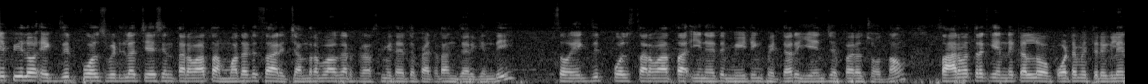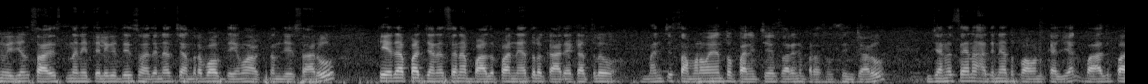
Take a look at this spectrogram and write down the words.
ఏపీలో ఎగ్జిట్ పోల్స్ విడుదల చేసిన తర్వాత మొదటిసారి చంద్రబాబు గారు ప్రెస్ మీట్ అయితే పెట్టడం జరిగింది. సో ఎగ్జిట్ పోల్స్ తర్వాత ఈయనైతే మీటింగ్ పెట్టారు. ఏం చెప్పారో చూద్దాం. సార్వత్రిక ఎన్నికల్లో కూటమి తిరుగులేని విజయం సాధిస్తుందని తెలుగుదేశం అధినేత చంద్రబాబు ధీమా వ్యక్తం చేశారు. తేదాపా జనసేన భాజపా నేతలు కార్యకర్తలు మంచి సమన్వయంతో పనిచేశారని ప్రశంసించారు. జనసేన అధినేత పవన్ కళ్యాణ్ భాజపా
